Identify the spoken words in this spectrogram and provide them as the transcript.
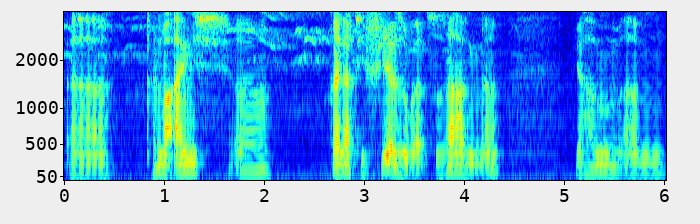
Äh, können wir eigentlich äh, relativ viel sogar zu sagen. Ne? Wir haben ähm,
